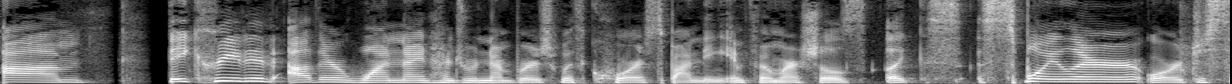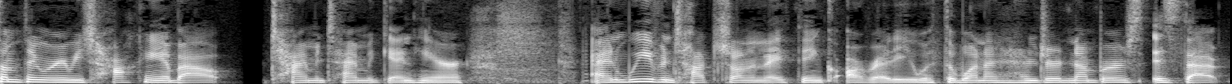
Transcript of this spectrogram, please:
Wow. Um, they created other 1 900 numbers with corresponding infomercials, like s- spoiler or just something we're going to be talking about time and time again here. And we even touched on it, I think, already with the 1 900 numbers is that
